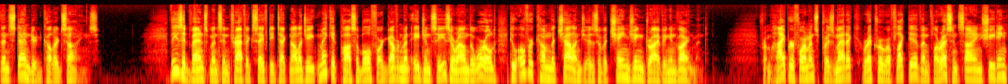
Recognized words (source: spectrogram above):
than standard colored signs. These advancements in traffic safety technology make it possible for government agencies around the world to overcome the challenges of a changing driving environment. From high-performance prismatic, retroreflective, and fluorescent sign sheeting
